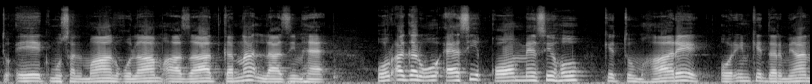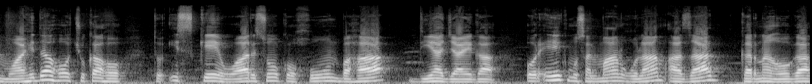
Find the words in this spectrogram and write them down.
تو ایک مسلمان غلام آزاد کرنا لازم ہے۔ اور اگر وہ ایسی قوم میں سے ہو کہ تمہارے اور ان کے درمیان معاہدہ ہو چکا ہو، تو اس کے وارثوں کو خون بہا دیا جائے گا اور ایک مسلمان غلام آزاد کرنا ہوگا۔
